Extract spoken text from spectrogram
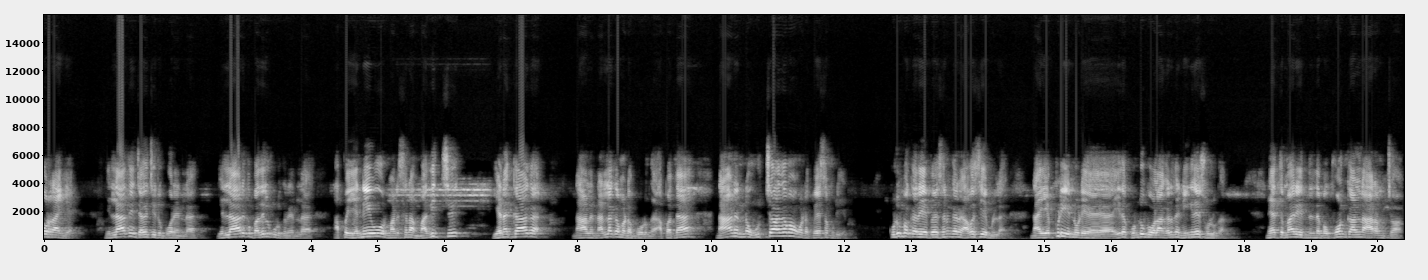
போடுறாங்க. எல்லாத்தையும் ஜெயிச்சுட்டு போகிறேன்ல எல்லாருக்கும் பதில் கொடுக்குறேன்ல அப்போ என்னையும் ஒரு மனுஷனாக மதித்து எனக்காக நாலு நல்ல கமெண்ட்டை போடுங்க. அப்போ தான் நானும் இன்னும் உற்சாகமாக உங்கள்கிட்ட பேச முடியும். குடும்ப கதையை பேசணுங்கிற அவசியம் இல்லை. நான் எப்படி என்னுடைய இதை கொண்டு போகலாங்கிறத நீங்களே சொல்லுங்கள் நேற்று மாதிரி இந்த இந்த இப்போ ஃபோன் கால்னு ஆரம்பித்தோம்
